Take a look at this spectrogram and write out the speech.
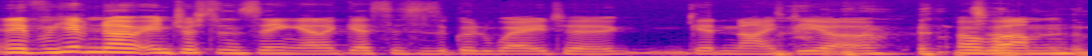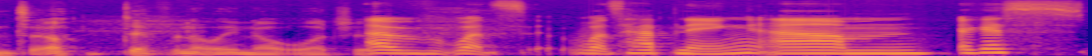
And if we have no interest in seeing it, I guess this is a good way to get an idea of um definitely not watch it. of what's what's happening. Um, I guess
